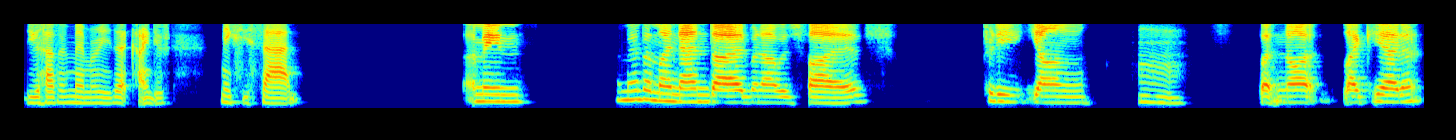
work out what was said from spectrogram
Do you have a memory that kind of makes you sad? I mean, I remember my nan died when I was five, pretty young, mm. but not like yeah. I don't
